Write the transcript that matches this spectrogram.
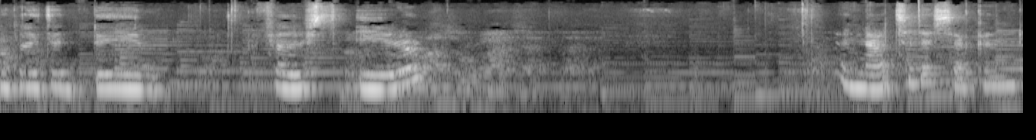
completed the first year. And now to the second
